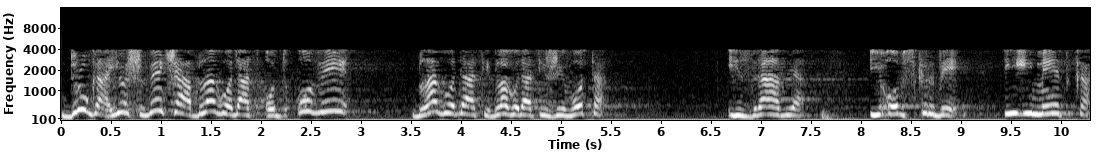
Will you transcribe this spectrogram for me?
Druga još veća blagodat od ove blagodati blagodati života i zdravlja i obskrbe i imetka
